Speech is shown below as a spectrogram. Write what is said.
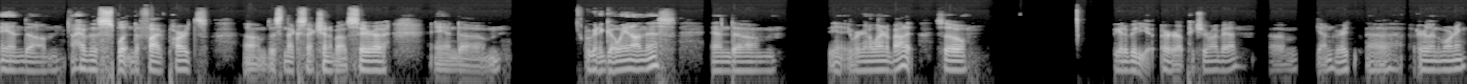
and um, I have this split into five parts. Um, this next section about Sarah, and um, we're gonna go in on this, and um, yeah, we're gonna learn about it. So we got a video or a picture, my bad, Um, again, very uh, early in the morning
